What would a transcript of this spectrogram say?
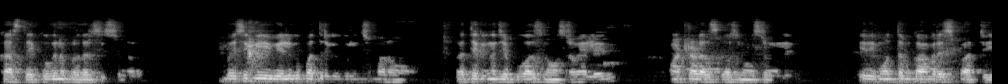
కాస్త ఎక్కువగానే ప్రదర్శిస్తున్నారు బేసిక్ ఈ వెలుగు పత్రిక గురించి మనం ప్రత్యేకంగా చెప్పుకోవాల్సిన అవసరమే లేదు మాట్లాడాల్సిన అవసరమే లేదు ఇది మొత్తం కాంగ్రెస్ పార్టీ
